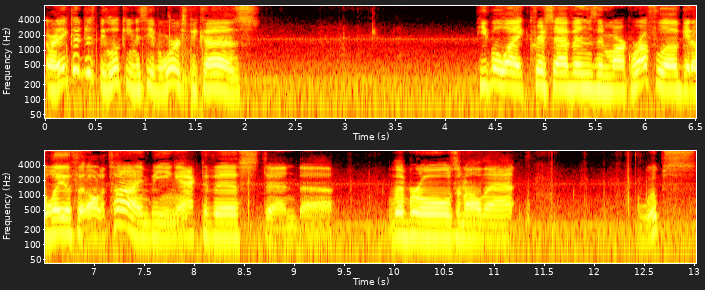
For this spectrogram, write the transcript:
or they could just be looking to see if it works because people like Chris Evans and Mark Ruffalo get away with it all the time, being activists and uh, liberals and all that. Whoops.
